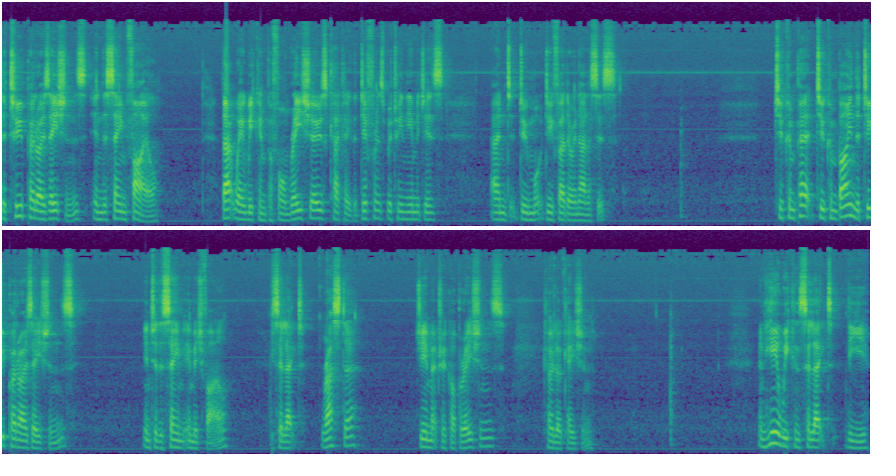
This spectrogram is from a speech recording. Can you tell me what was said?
the two polarizations in the same file. That way we can perform ratios, calculate the difference between the images, and do, more, do further analysis. To, compare, to combine the two polarizations into the same image file, we select raster, geometric operations, collocation. And here we can select the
